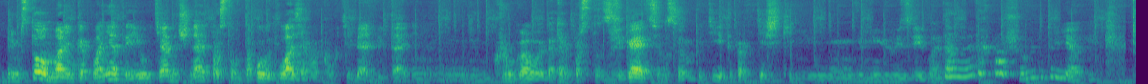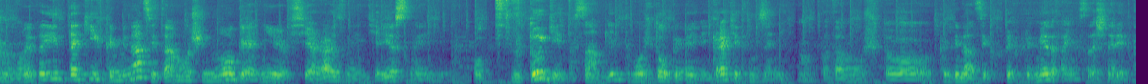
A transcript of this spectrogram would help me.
Бримстоун, маленькая планета, и у тебя начинает просто вот такой вот лазер вокруг тебя летать круговой, который просто сжигает все на своем пути, и ты практически неуязвим. Это, это хорошо, это приятно. Ну, это и таких комбинаций там очень много, они все разные, интересные. Вот в итоге, на самом деле, ты можешь долгое время играть и это не заметить. Ну, потому что комбинации крутых предметов, они достаточно редко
